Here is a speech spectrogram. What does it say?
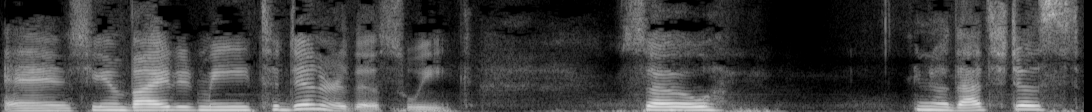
and she invited me to dinner this week. So, you know, that's just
